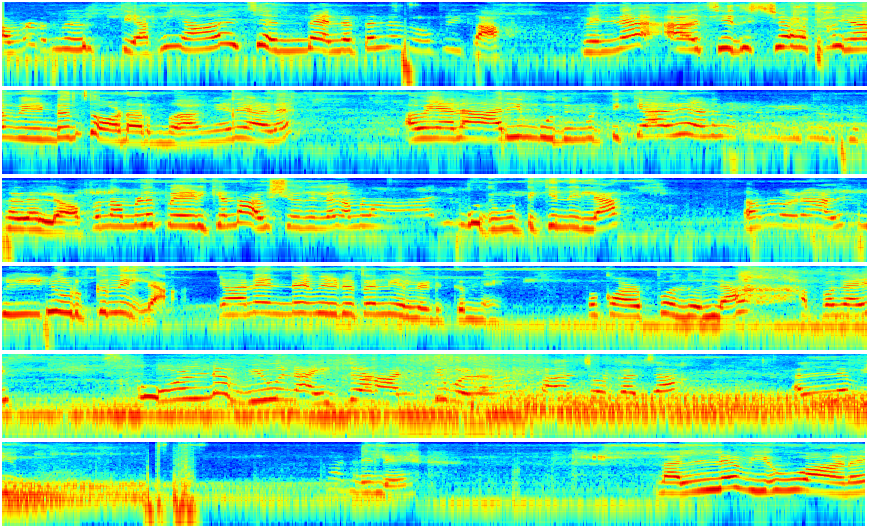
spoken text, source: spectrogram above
അവിടെ നിർത്തി. അപ്പം ഞാൻ വെച്ചാൽ എന്താ എന്നെ തന്നെ നോക്കിക്കാം. പിന്നെ ചിരിച്ചു. അപ്പോൾ ഞാൻ വീണ്ടും തുടർന്നു. അങ്ങനെയാണ്. അപ്പോൾ ഞാൻ ആരെയും ബുദ്ധിമുട്ടിക്കാതെയാണ് നമ്മൾ വീഡിയോ എടുക്കുന്നതല്ലോ. അപ്പോൾ നമ്മൾ പേടിക്കേണ്ട ആവശ്യമൊന്നുമില്ല. നമ്മൾ ആരും ബുദ്ധിമുട്ടിക്കുന്നില്ല. നമ്മൾ ഒരാൾ വീഡിയോ എടുക്കുന്നില്ല. ഞാൻ എന്റെ വീഡിയോ തന്നെയല്ലേ എടുക്കുന്നത് അപ്പോൾ കുഴപ്പമൊന്നുമില്ല. അപ്പോൾ ഗൈസ് സ്കൂളിന്റെ വ്യൂ നൈറ്റ് അടിപൊളിയാണ് അടിപൊളി. കാണിച്ചു കൊടുക്കാച്ചാ നല്ല വ്യൂ കണ്ടില്ലേ? നല്ല വ്യൂ ആണ്.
